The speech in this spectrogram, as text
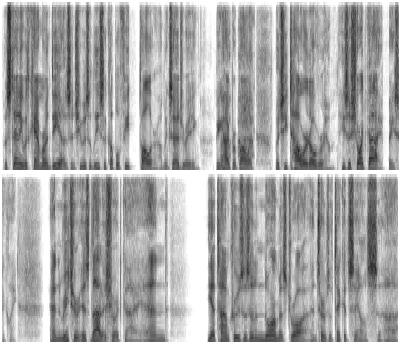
but standing with Cameron Diaz, and she was at least a couple feet taller. I'm exaggerating, being hyperbolic, but she towered over him. He's a short guy, basically. And Reacher is not a short guy. And yet Tom Cruise is an enormous draw in terms of ticket sales. Uh,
